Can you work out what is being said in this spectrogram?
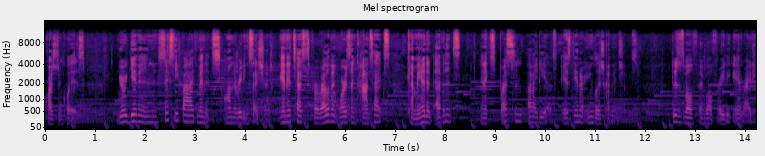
question quiz. You're given 65 minutes on the reading section, and it tests for relevant words and context, commanded evidence, and expression of ideas in standard English conventions. This is both in both reading and writing.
